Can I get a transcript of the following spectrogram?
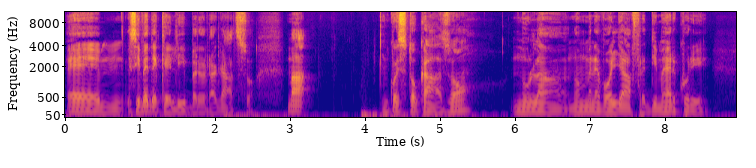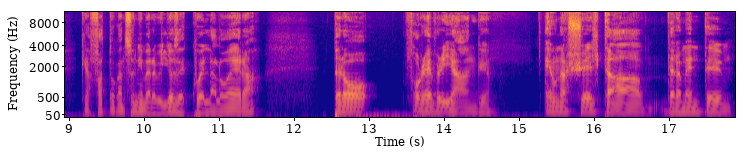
E, ehm, si vede che è libero il ragazzo, ma in questo caso nulla, non me ne voglia Freddie Mercury che ha fatto canzoni meravigliose e quella lo era, però Forever Young è una scelta veramente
